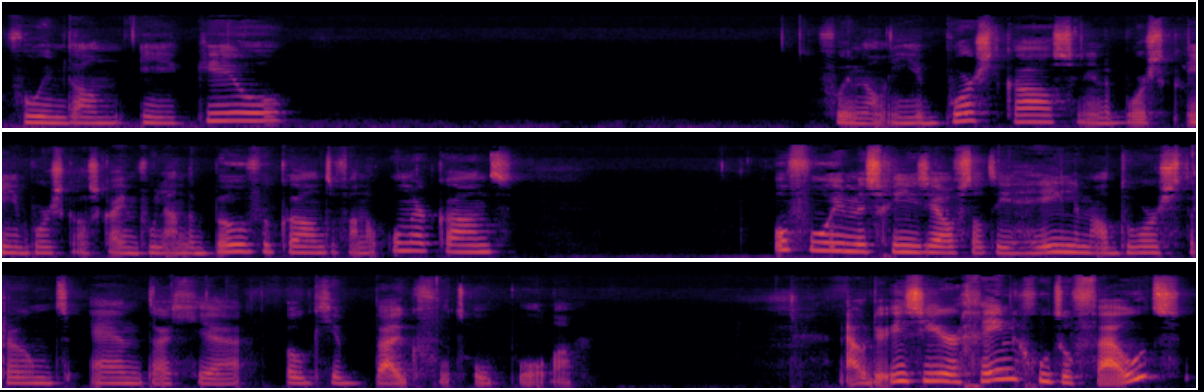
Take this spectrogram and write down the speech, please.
Voel hem dan in je keel? Voel hem dan in je borstkas? En in, de borst, in je borstkas kan je hem voelen aan de bovenkant of aan de onderkant. Of voel je misschien zelfs dat hij helemaal doorstroomt en dat je ook je buik voelt opbollen. Nou, er is hier geen goed of fout.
